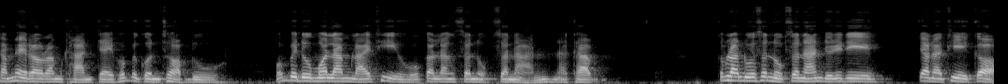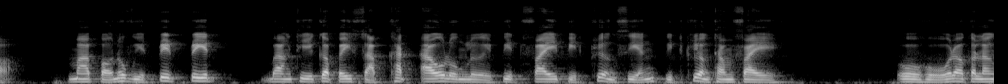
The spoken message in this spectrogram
ทำให้เรารำคาญใจผมเป็นคนชอบดู ผมไปดูหมอลำหลายที่โอ้โหกำลังสนุกสนานนะครับกำลังดูสนุกสนานอยู่ดีๆ เจ้าหน้าที่ก็มาเป่านกหวีดปริดปริดบางทีก็ไปสับคัดเอาลงเลย ปิดไฟปิดเครื่องเสียง ปิดเครื่องทำไฟ โอ้โห เรากำลัง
